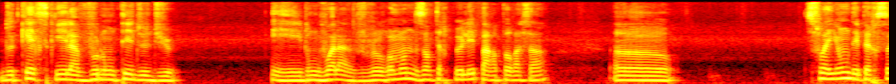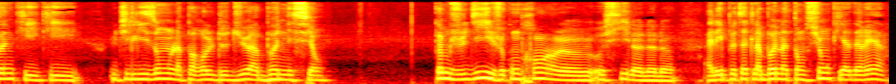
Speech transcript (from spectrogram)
de qui est la volonté de Dieu. Et donc voilà, je veux vraiment nous interpeller par rapport à ça. Euh, soyons des personnes qui, utilisons la parole de Dieu à bon escient comme je dis, je comprends euh, aussi le, le, elle est peut-être la bonne intention qu'il y a derrière.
